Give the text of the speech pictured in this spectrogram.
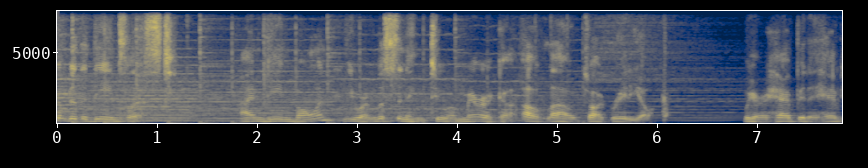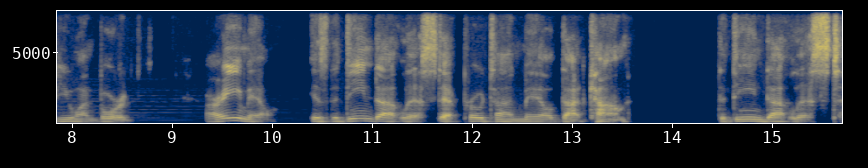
Welcome to the Dean's List. I'm Dean Bowen. You are listening to America Out Loud Talk Radio. We are happy to have you on board. Our email is the dean.list at protonmail.com. The dean.list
